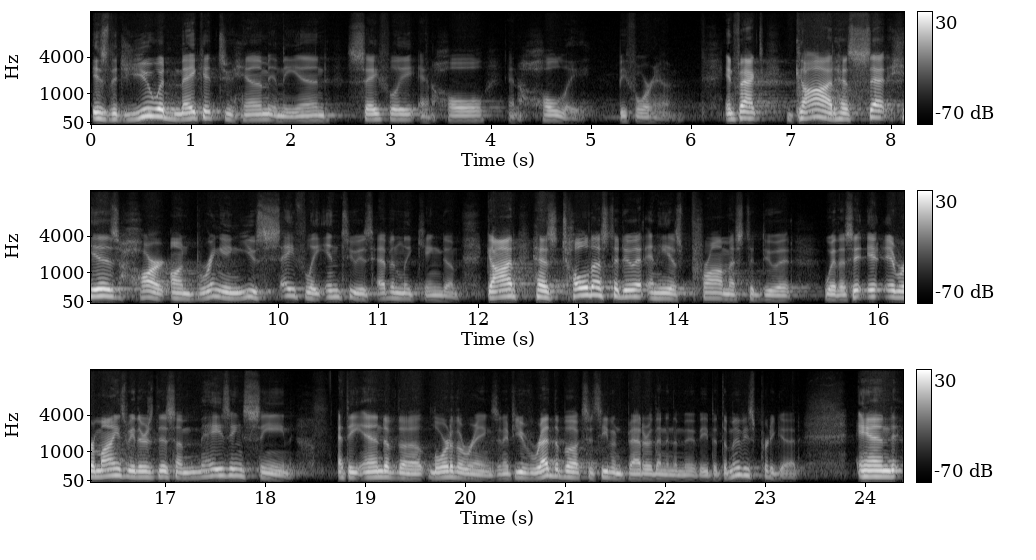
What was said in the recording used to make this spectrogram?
is that you would make it to Him in the end safely and whole and holy before Him? In fact, God has set His heart on bringing you safely into His heavenly kingdom. God has told us to do it, and He has promised to do it with us. It, it, it reminds me there's this amazing scene at the end of the Lord of the Rings. And if you've read the books, it's even better than in the movie, but the movie's pretty good. And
